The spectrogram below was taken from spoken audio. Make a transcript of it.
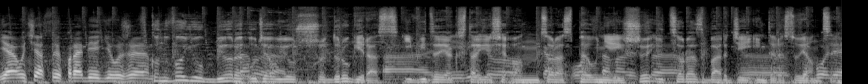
Ja uczestniczę w prabiegu już. W konwoju biorę udział już drugi raz i widzę, jak staje się on coraz pełniejszy i coraz bardziej interesujący.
